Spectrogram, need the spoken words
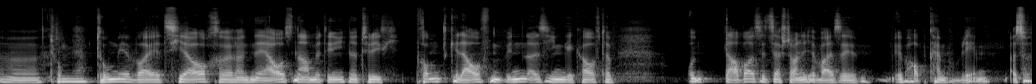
äh, Tomir. Tomir war jetzt hier auch äh, eine Ausnahme, den ich natürlich prompt gelaufen bin, als ich ihn gekauft habe. Und da war es jetzt erstaunlicherweise überhaupt kein Problem. Also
